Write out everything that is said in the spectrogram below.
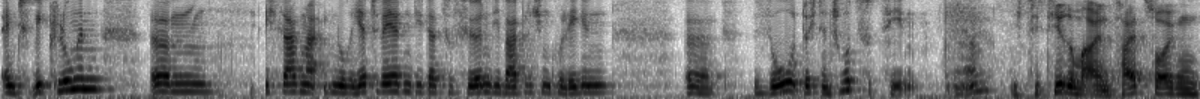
äh, Entwicklungen ähm, ich sage mal, ignoriert werden, die dazu führen, die weiblichen Kolleginnen äh, so durch den Schmutz zu ziehen. Ja? Ich zitiere mal einen Zeitzeugen,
